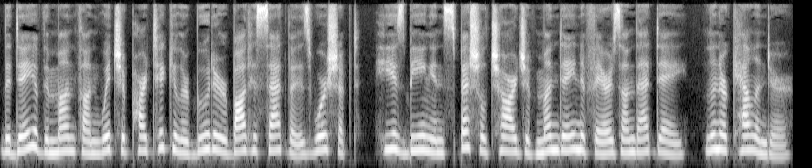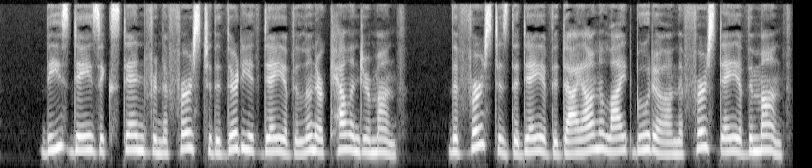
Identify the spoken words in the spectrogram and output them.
the day of the month on which a particular Buddha or Bodhisattva is worshipped, he is being in special charge of mundane affairs on that day, lunar calendar. These days extend from the 1st to the 30th day of the lunar calendar month. The first is the day of the Dhyana light Buddha on the first day of the month.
